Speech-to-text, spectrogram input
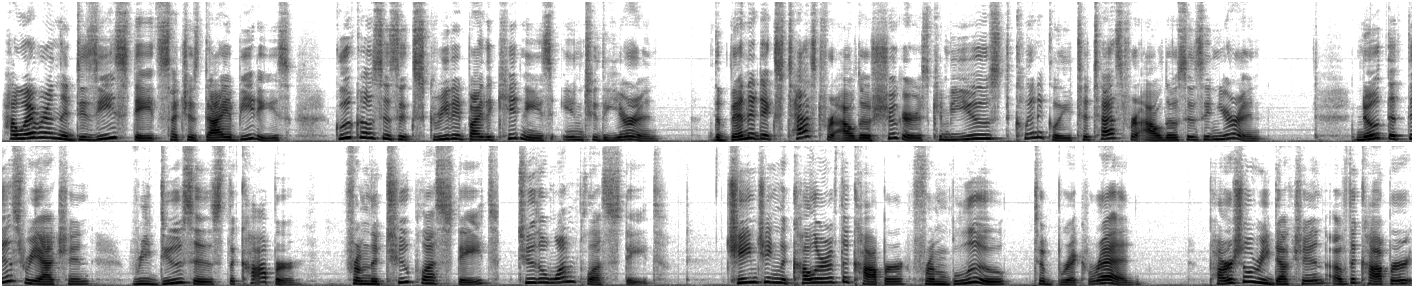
However, in the disease states such as diabetes, glucose is excreted by the kidneys into the urine. The Benedict's test for aldose sugars can be used clinically to test for aldoses in urine. Note that this reaction reduces the copper from the 2 plus state to the 1 plus state, changing the color of the copper from blue to brick red. Partial reduction of the copper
